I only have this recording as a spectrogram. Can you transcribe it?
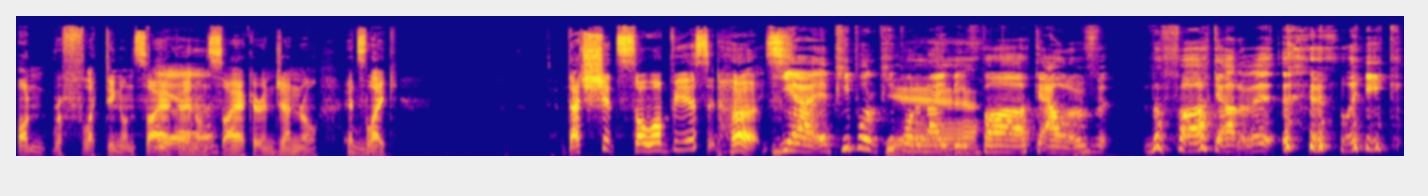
on reflecting on Sayaka and on Sayaka in general. It's Mm. like that shit's so obvious it hurts. Yeah, it, people people tonight the fuck out of the fuck out of it. like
